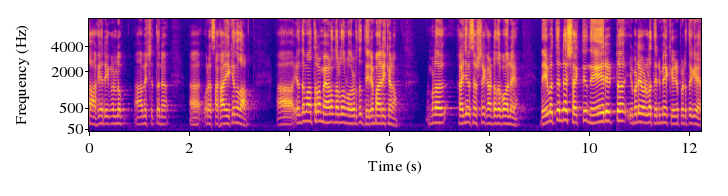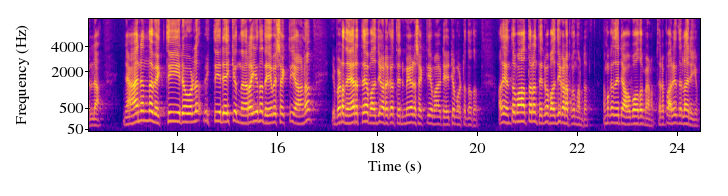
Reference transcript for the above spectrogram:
സാഹചര്യങ്ങളിലും ആവശ്യത്തിന് കുറെ സഹായിക്കുന്നതാണ്. എന്തുമാത്രം വേണമെന്നുള്ളത് നമ്മൾ ഓരോരുത്തരും തീരുമാനിക്കണം. നമ്മൾ കഴിഞ്ഞ സെഷനിൽ കണ്ടതുപോലെ ദൈവത്തിന്റെ ശക്തി നേരിട്ട് ഇവിടെയുള്ള തിന്മയെ കീഴ്പ്പെടുത്തുകയല്ല. ഞാനെന്ന വ്യക്തിയിലോട് വ്യക്തിയിലേക്ക് നിറയുന്ന ദൈവശക്തിയാണ് ഇവിടെ നേരത്തെ പതിഞ്ഞു കിടക്കുന്ന തിന്മയുടെ ശക്തിയുമായിട്ട് ഏറ്റുമുട്ടുന്നത്. അത് എന്തുമാത്രം തിന്മ പതിഞ്ഞു കിടക്കുന്നുണ്ട്? നമുക്കതിന്റെ അവബോധം വേണം. ചിലപ്പോൾ അറിയത്തില്ലായിരിക്കും.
